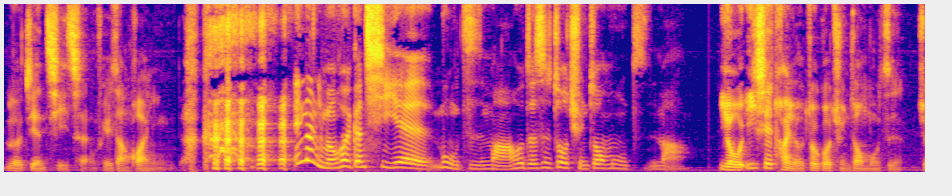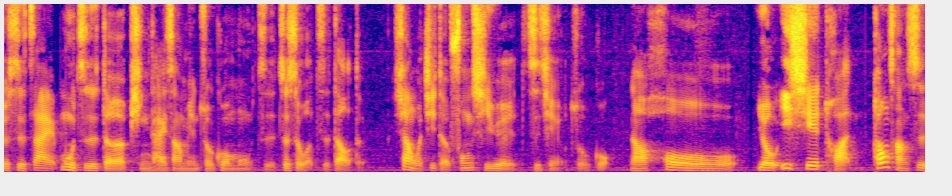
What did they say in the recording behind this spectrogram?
乐见其成，非常欢迎的。哎、那你们会跟企业募资吗？或者是做群众募资吗？有一些团有做过群众募资，就是在募资的平台上面做过募资，这是我知道的。像我记得风细月之前有做过，然后有一些团，通常是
